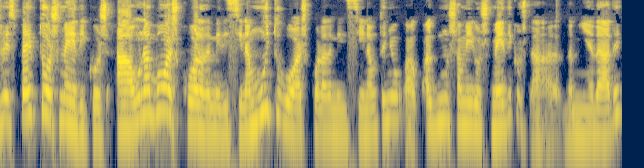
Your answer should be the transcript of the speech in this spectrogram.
respeito aos médicos, há uma boa escola de medicina, muito boa escola de medicina. Eu tenho alguns amigos médicos da, da minha idade,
